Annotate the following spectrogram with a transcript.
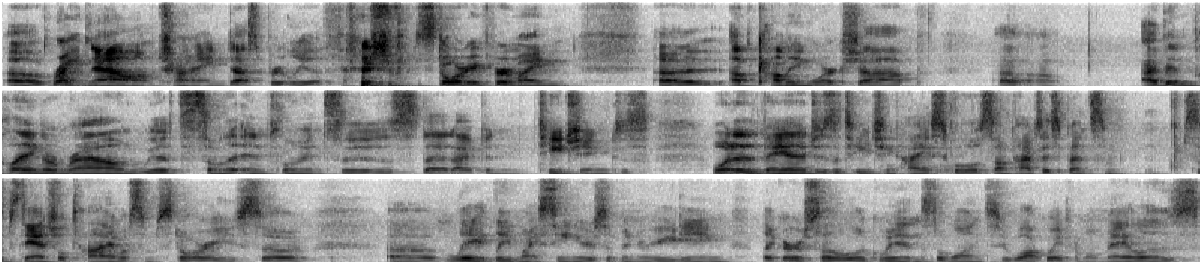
Uh, right now, I'm trying desperately to finish my story for my uh, upcoming workshop. Uh, I've been playing around with some of the influences that I've been teaching because one of the advantages of teaching high school is sometimes I spend some substantial time with some stories. So uh, lately, my seniors have been reading like Ursula Le Guin's The Ones Who Walk Away from Omelas.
